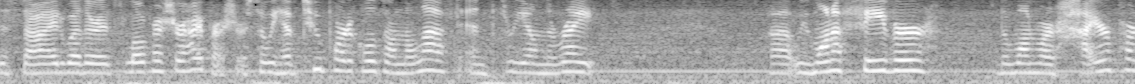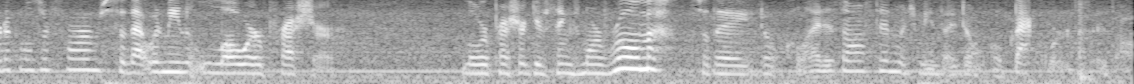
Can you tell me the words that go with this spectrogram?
decide whether it's low pressure or high pressure. So we have two particles on the left and three on the right. Uh, we want to favor the one where higher particles are formed, so that would mean lower pressure. Lower pressure gives things more room, so they don't collide as often, which means I don't go backwards as often.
